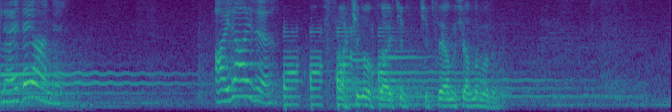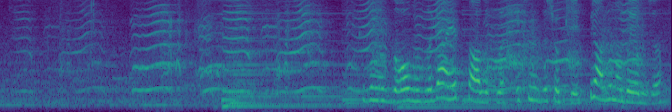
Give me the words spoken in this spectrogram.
İleride yani. Ayrı ayrı. Sakin ol sakin. Kimse yanlış anlamadı. Kızınız da oğlunuz da gayet sağlıklı. Eşiniz de çok iyi. Birazdan odaya alacağız.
